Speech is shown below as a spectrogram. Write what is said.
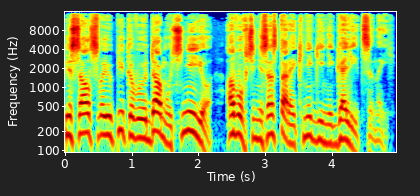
писал свою пиковую даму с нее, а вовсе не со старой княгиней Голицыной.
